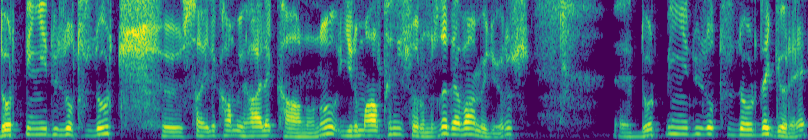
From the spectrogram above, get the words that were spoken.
4734 e, sayılı kamu ihale kanunu 26. sorumuzda devam ediyoruz. E, 4734'e göre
